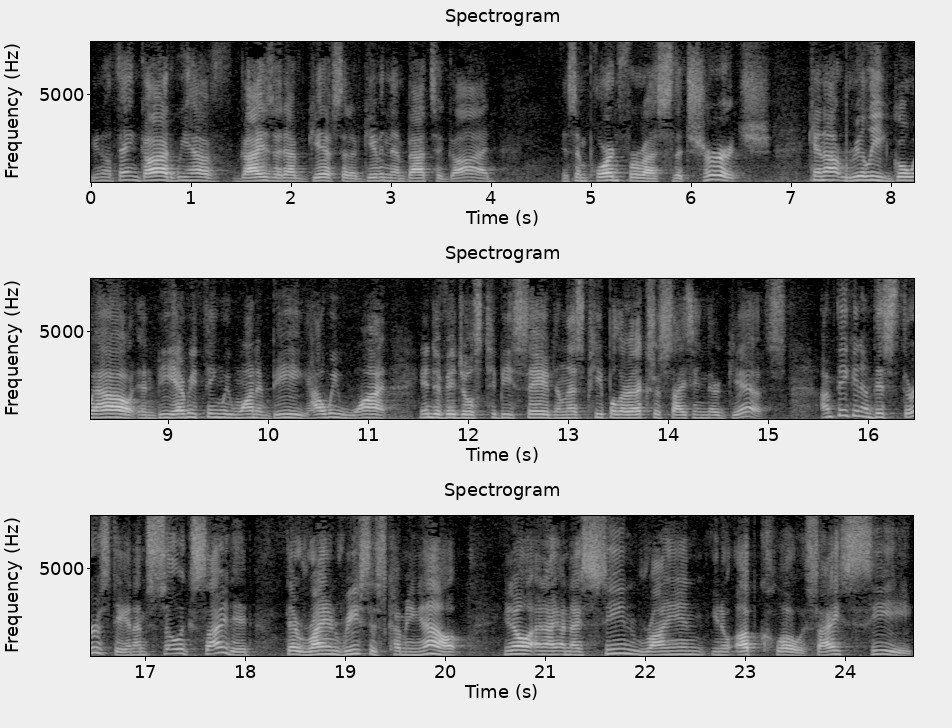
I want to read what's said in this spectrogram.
You know, thank God we have guys that have gifts that have given them back to God. It's important for us, the church, cannot really go out and be everything we want to be, how we want individuals to be saved, unless people are exercising their gifts. I'm thinking of this Thursday, and I'm so excited that Ryan Ries is coming out. You know, and, I, and I've seen Ryan, you know, up close. I see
